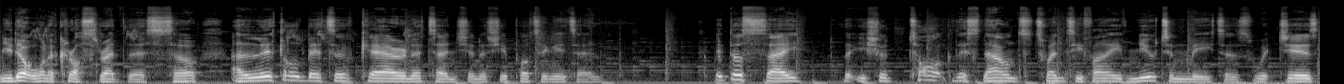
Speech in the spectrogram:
You don't want to cross thread this, so a little bit of care and attention as you're putting it in. It does say that you should torque this down to 25 newton meters, which is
